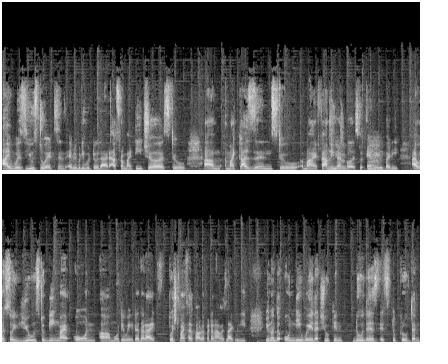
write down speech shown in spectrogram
i was used to it since everybody would do that uh, from my teachers to um, my cousins to my family members to everybody. I was so used to being my own uh, motivator that i pushed myself out of it and i was like we need you know the only way that you can do this is to prove them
